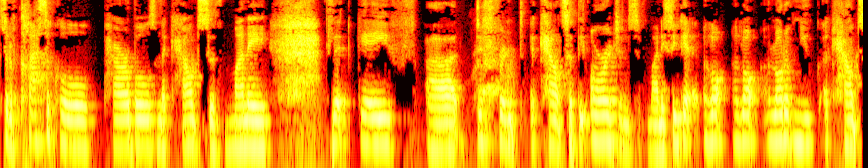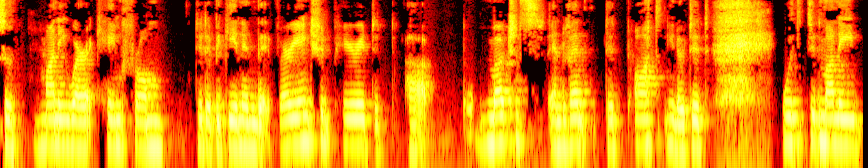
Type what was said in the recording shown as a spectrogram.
sort of classical parables and accounts of money that gave uh, different accounts of the origins of money. So you get a lot, a lot, a lot of new accounts of money, where it came from. Did it begin in the very ancient period? Did uh, merchants invent? Did art? You know, did with did money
